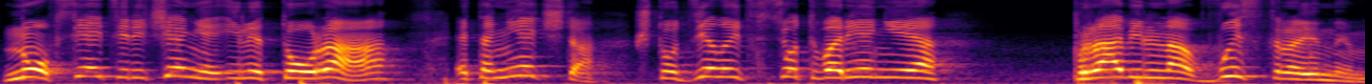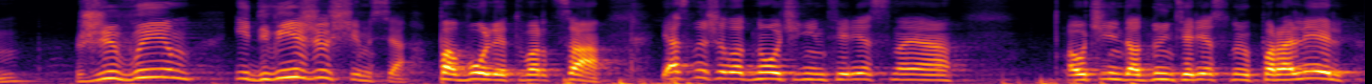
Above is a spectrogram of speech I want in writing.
Но все эти речения или Тора – это нечто, что делает все творение правильно выстроенным, живым и движущимся по воле Творца. Я слышал одно очень интересное, очень одну интересную параллель,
